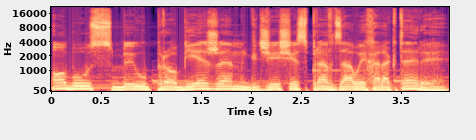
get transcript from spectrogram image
Obóz był probierzem, gdzie się sprawdzały charaktery.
